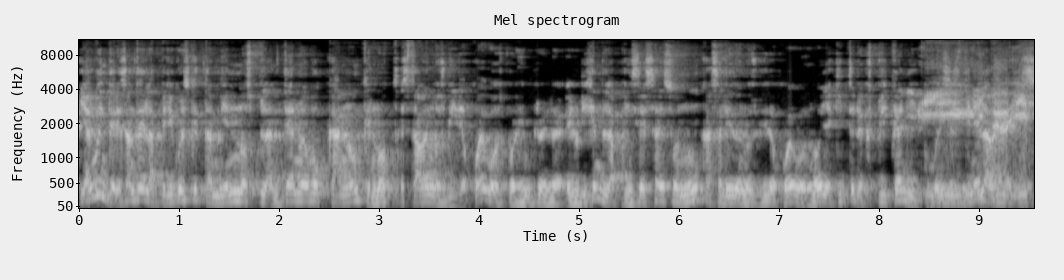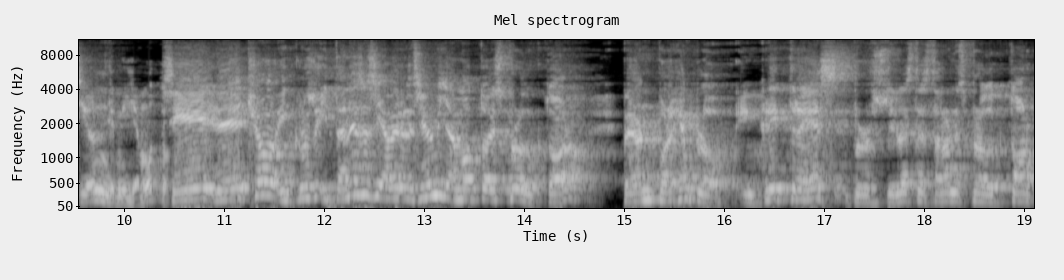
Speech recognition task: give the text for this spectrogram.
y algo interesante de la película es que también nos plantea nuevo canon que no estaba en los videojuegos. Por ejemplo, el, origen de la princesa, eso nunca ha salido en los videojuegos, ¿no? Y aquí te lo explican y, como dices, tiene la bendición de Miyamoto. Sí, de hecho, incluso, y tan es así, a ver, el señor Miyamoto es productor pero, por ejemplo, en Creed 3, pues, Sylvester Stallone es productor,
